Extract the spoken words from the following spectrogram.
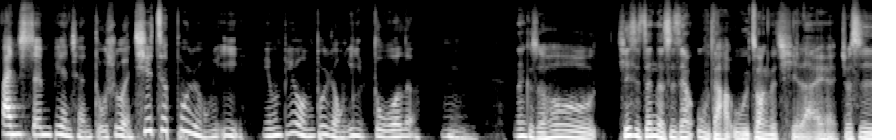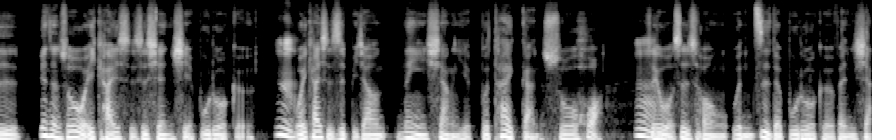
翻身变成读书人，其实这不容易，你们比我们不容易多了。嗯，嗯，那个时候其实真的是这样误打误撞的起来，就是变成说我一开始是先写部落格，嗯，我一开始是比较内向，也不太敢说话。所以我是从文字的部落格分享，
